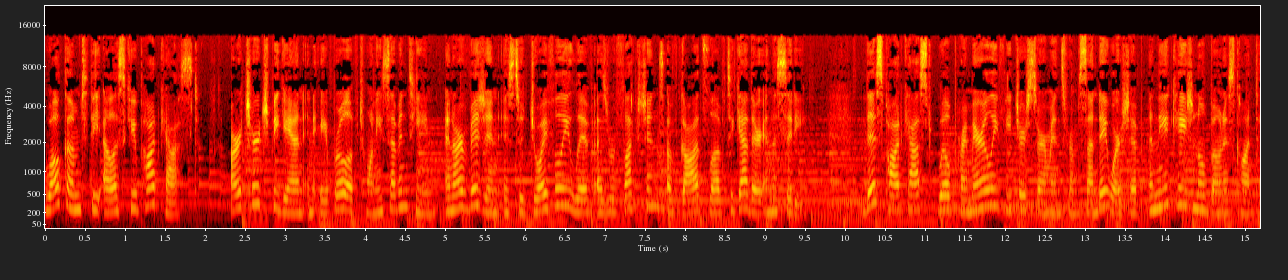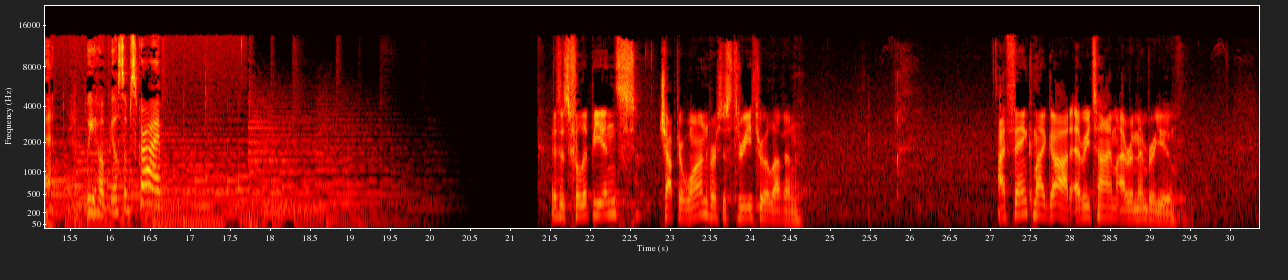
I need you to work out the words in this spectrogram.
Welcome to the LSQ podcast. Our church began in April of 2017, and our vision is to joyfully live as reflections of God's love together in the city. This podcast will primarily feature sermons from Sunday worship and the occasional bonus content. We hope you'll subscribe. This is Philippians chapter 1, verses 3 through 11. I thank my God every time I remember you.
